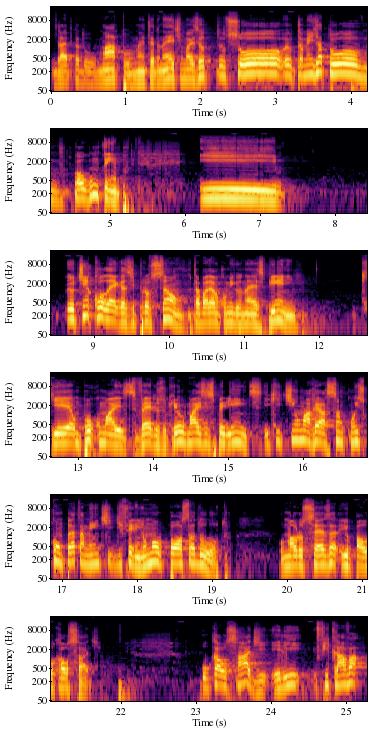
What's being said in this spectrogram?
da época do mato na internet, mas eu, eu sou. Eu também já tô com algum tempo. E eu tinha colegas de profissão que trabalhavam comigo na ESPN que é um pouco mais velhos do que eu, mais experientes, e que tinham uma reação com isso completamente diferente, uma oposta do outro. O Mauro César e o Paulo Calçade. O Calçade, ele ficava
